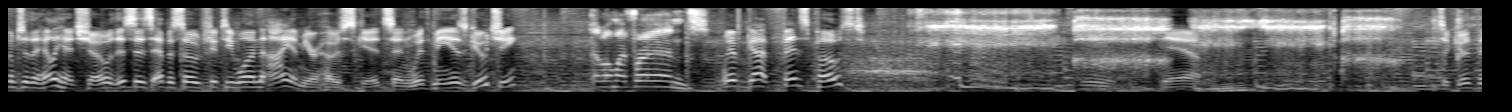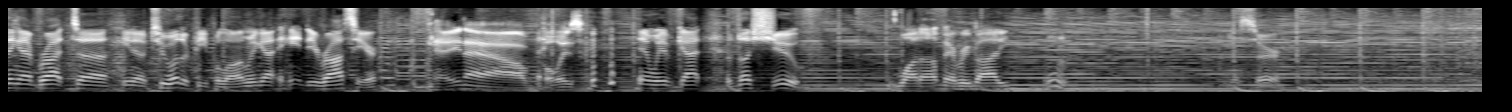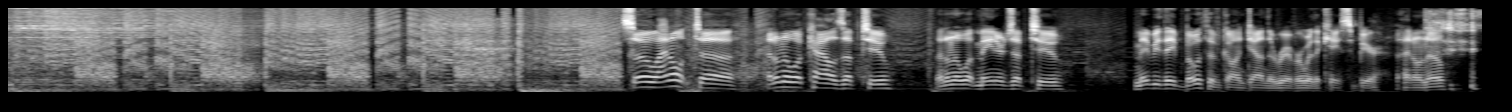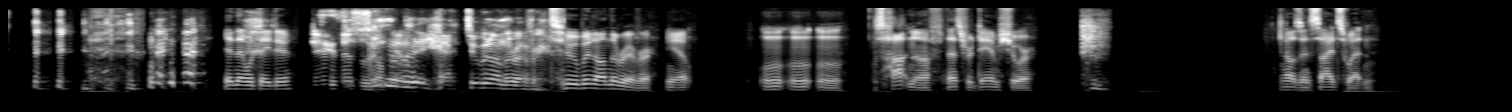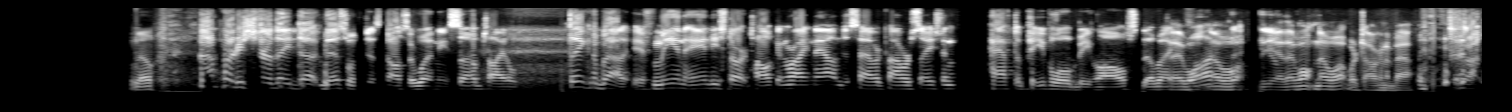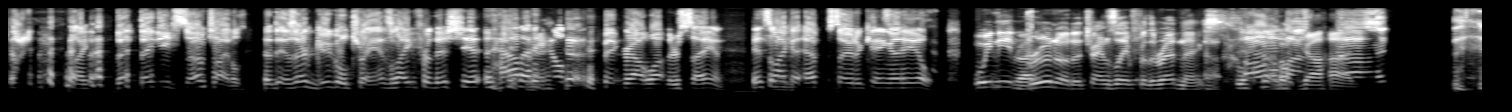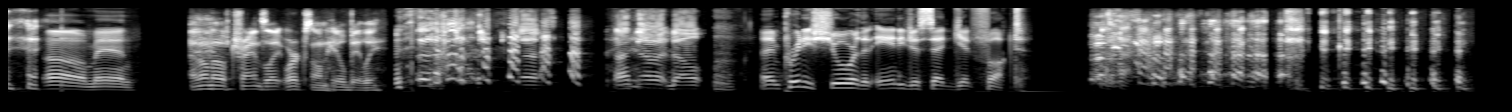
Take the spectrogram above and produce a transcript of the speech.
Welcome to the Helihead Show. This is episode 51. I am your host, Skids, and with me is Gucci. Hello, my friends. We've got Fence Post. yeah. It's a good thing I brought, uh, you know, two other people on. We got Andy Ross here, Hey now, boys. and we've got The Shoe. What up, everybody? Yes, sir. So I don't uh, I don't know what Kyle's up to. I don't know what Maynard's up to. Maybe they both have gone down the river with a case of beer. I don't know. Isn't that what they do? Dude, this is gonna be. yeah, tubing on the river. Tubing on the river. Yep. Mm-mm-mm. It's hot enough. That's for damn sure. I was inside sweating. No. I'm pretty sure they ducked this one just because there wasn't any subtitles. Think about it. If me and Andy start talking right now and just have a conversation, half the people will be lost. They'll be like, they won't know what. Yeah, they won't know what we're talking about. like they, they need subtitles. Is there Google Translate for this shit? How the hell do they figure out what they're saying? It's like an episode of King of Hill. We need Right. Bruno to translate for the rednecks. Oh, oh my God. God. Oh man. I don't know if translate works on hillbilly. I know it don't. I'm pretty sure that Andy just said get fucked.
